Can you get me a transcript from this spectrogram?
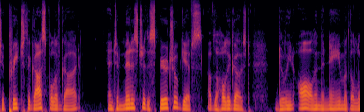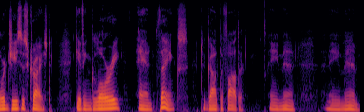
to preach the gospel of God, and to minister the spiritual gifts of the Holy Ghost, doing all in the name of the Lord Jesus Christ, giving glory and thanks to God the Father. Amen and amen.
